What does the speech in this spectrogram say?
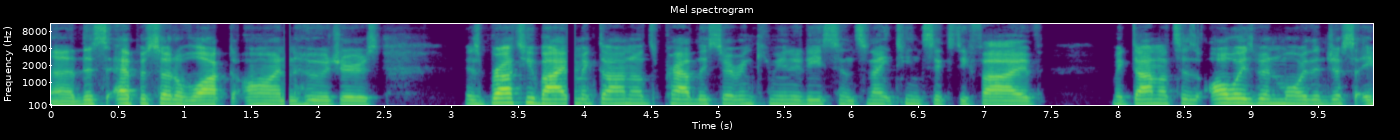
Uh, this episode of Locked On Hoosiers is brought to you by McDonald's, proudly serving communities since 1965. McDonald's has always been more than just a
